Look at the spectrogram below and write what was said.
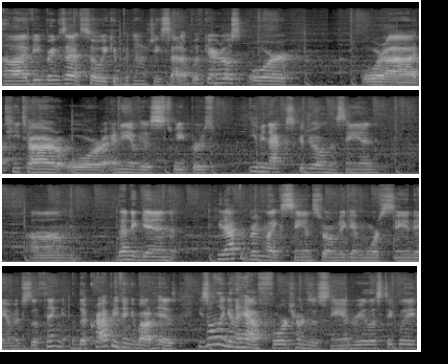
uh, if he brings that, so we can potentially set up with Gyarados or or uh, T-Tar or any of his sweepers, even Excadrill in the sand. Um, then again, he'd have to bring like Sandstorm to get more sand damage. The thing, the crappy thing about his, he's only gonna have four turns of sand realistically,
